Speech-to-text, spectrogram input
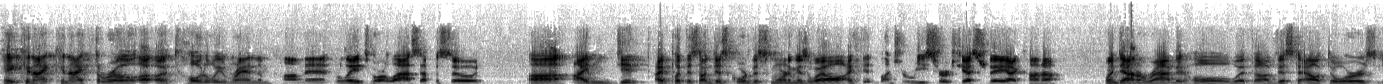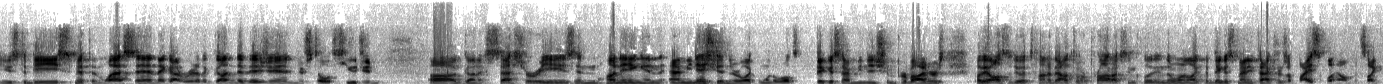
hey, can I can I throw a, a totally random comment related to our last episode? Uh, I did I put this on Discord this morning as well. I did a bunch of research yesterday. I kind of went down a rabbit hole with uh, Vista Outdoors. It used to be Smith and Wesson. They got rid of the gun division. They're still huge in uh, gun accessories and hunting and ammunition. They're like one of the world's biggest ammunition providers. But they also do a ton of outdoor products, including they're one like the biggest manufacturers of bicycle helmets, like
